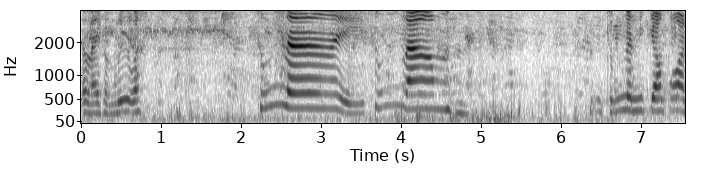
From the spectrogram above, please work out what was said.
อะไรของลือวะถุงลายถุงลำถุงเงินนี่จอมอ้อน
